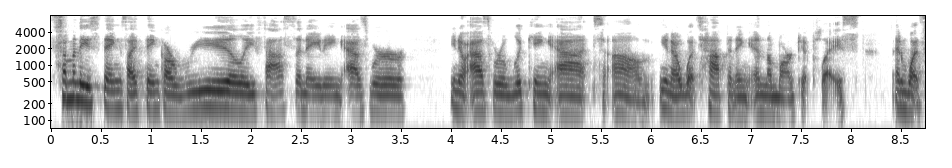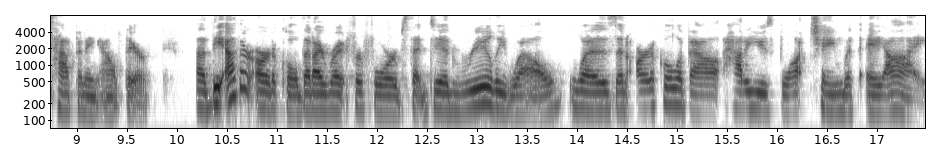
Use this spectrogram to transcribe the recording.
some of these things I think are really fascinating as we're you know as we're looking at um, you know what's happening in the marketplace and what's happening out there. Uh, the other article that I wrote for Forbes that did really well was an article about how to use blockchain with AI.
